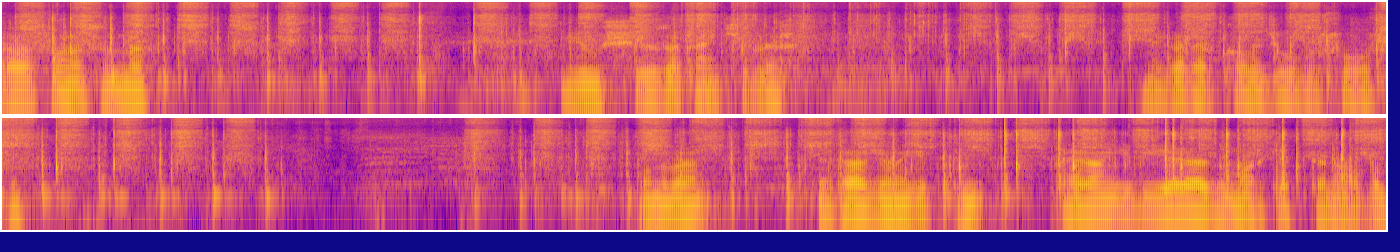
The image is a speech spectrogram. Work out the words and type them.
Daha sonrasında yumuşuyor zaten kirler. Ne kadar kalıcı olursa olsun. Bunu ben deterjanı gittim herhangi bir yerel bir marketten aldım.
